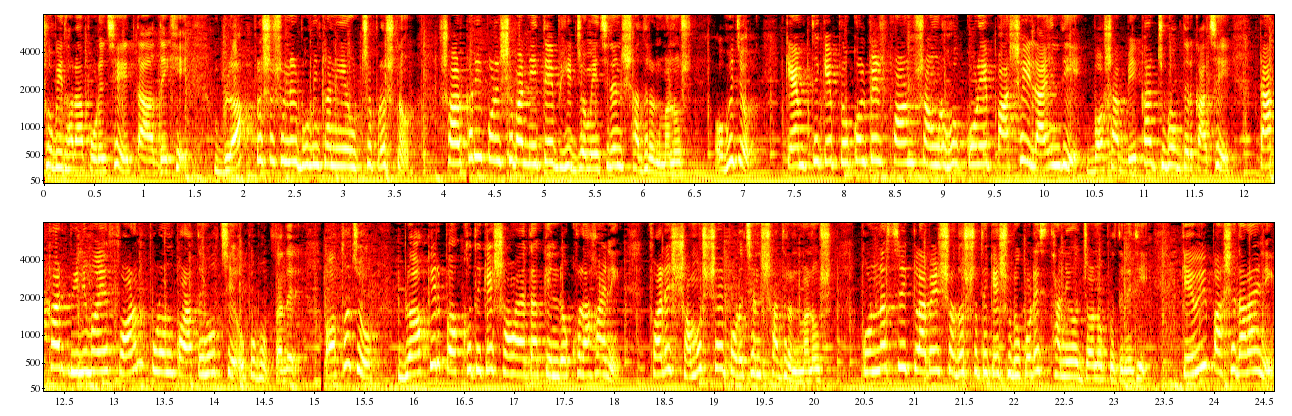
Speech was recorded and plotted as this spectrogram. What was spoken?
ছবি ধরা পড়েছে তা দেখে ব্লক প্রশাসনের ভূমিকা নিয়ে উঠছে প্রশ্ন। সরকারি পরিষেবা নিতে ভিড় জমিয়েছিলেন সাধারণ মানুষ। অভিযোগ, ক্যাম্প থেকে প্রকল্পের ফর্ম সংগ্রহ করে পাশেই লাইন দিয়ে বসা বেকার যুবকদের কাছে টাকার বিনিময়ে ফর্ম পূরণ করাতে হচ্ছে উপভোক্তাদের। অথচ ব্লকের পক্ষ থেকে সহায়তা কেন্দ্র খোলা হয়নি, ফলে সমস্যায় পড়েছেন সাধারণ মানুষ। কন্যাশ্রী ক্লাবের সদস্য থেকে শুরু করে স্থানীয় জনপ্রতিনিধি, কেউই পাশে দাঁড়ায়নি।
